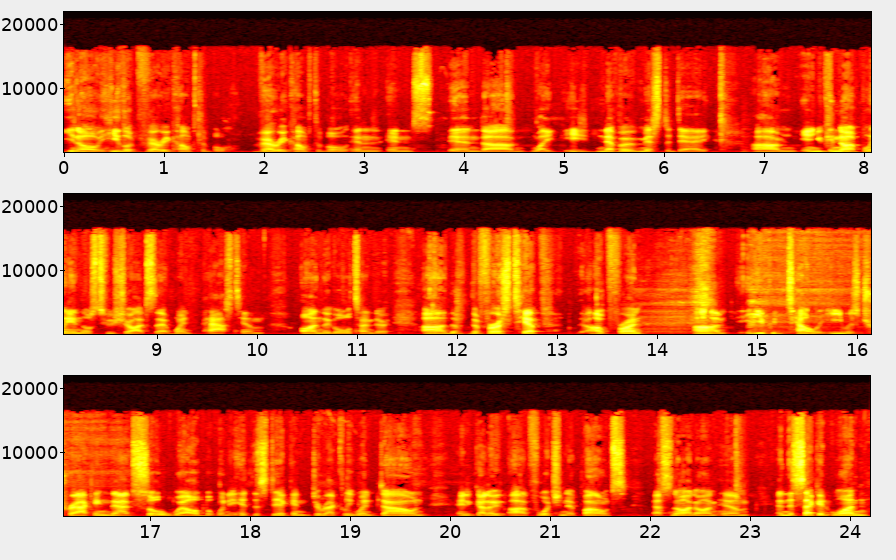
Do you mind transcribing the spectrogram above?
you know, he looked very comfortable, very comfortable, and and and um, like he never missed a day. Um, and you cannot blame those two shots that went past him on the goaltender. Uh, the the first tip out front, um, you could tell he was tracking that so well, but when it hit the stick and directly went down and got a uh, fortunate bounce, that's not on him. And the second one,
